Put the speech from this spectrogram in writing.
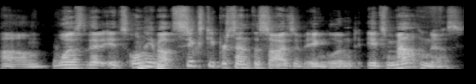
um, was that it's only mm-hmm. about 60% the size of England, it's mountainous,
